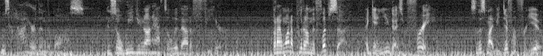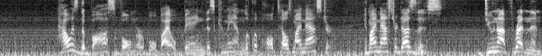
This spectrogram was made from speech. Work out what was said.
who's higher than the boss. And so we do not have to live out of fear. But I want to put on the flip side. Again, you guys are free. So this might be different for you. How is the boss vulnerable by obeying this command? Look what Paul tells my master. If my master does this, do not threaten them.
